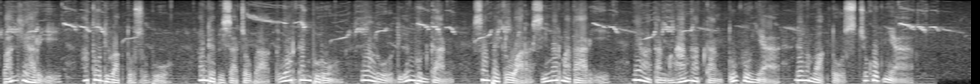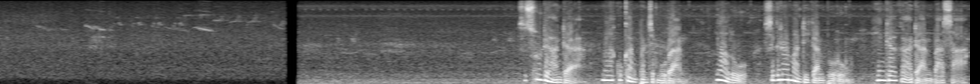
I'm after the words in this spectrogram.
Pagi hari atau di waktu subuh, Anda bisa coba keluarkan burung lalu diembunkan sampai keluar sinar matahari yang akan menghangatkan tubuhnya dalam waktu secukupnya. Sesudah Anda melakukan penjemuran, lalu segera mandikan burung hingga keadaan basah.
